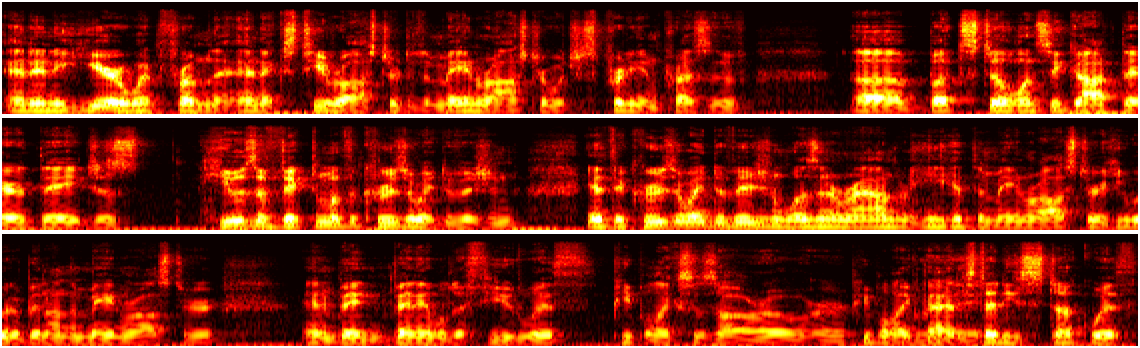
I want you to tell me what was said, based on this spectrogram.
and in a year went from the NXT roster to the main roster, which is pretty impressive. Uh, but still, once he got there, they just he was a victim of the cruiserweight division. If the cruiserweight division wasn't around when he hit the main roster, he would have been on the main roster and been been able to feud with people like Cesaro or people like that. Right. Instead, he's stuck with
